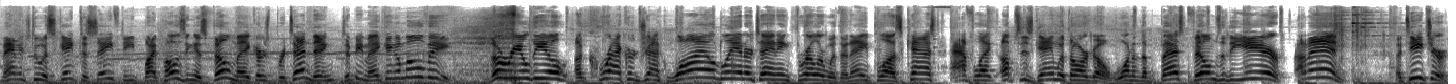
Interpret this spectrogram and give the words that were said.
managed to escape to safety by posing as filmmakers pretending to be making a movie. The real deal, a crackerjack, wildly entertaining thriller with an A-plus cast, Affleck ups his game with Argo, one of the best films of the year. I'm in! A teacher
